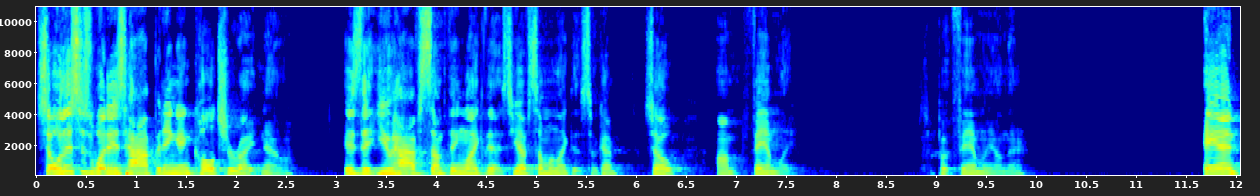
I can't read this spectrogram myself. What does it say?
So this is what is happening in culture right now is that you have something like this. You have someone like this, okay? So, um, family. So put family on there. And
